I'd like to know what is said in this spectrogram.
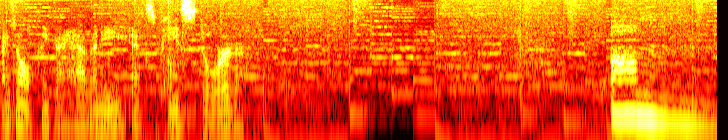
I don't think I have any XP stored. Um...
